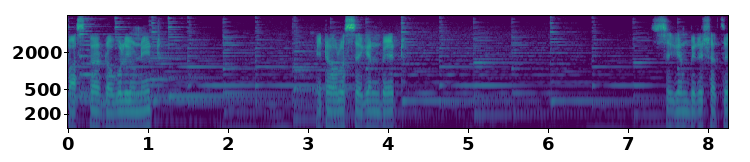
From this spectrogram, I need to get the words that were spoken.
পাঁচ ডবল ইউনিট এটা হলো সেকেন্ড বেড সেকেন্ড বেডের সাথে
